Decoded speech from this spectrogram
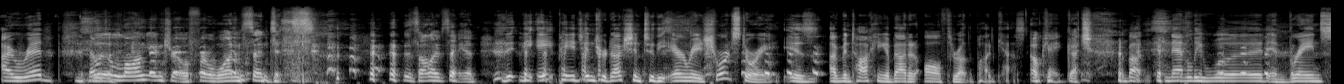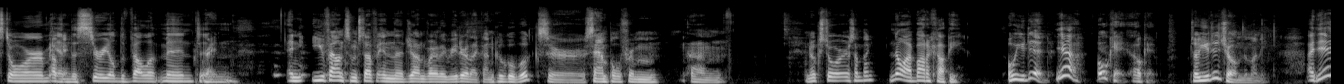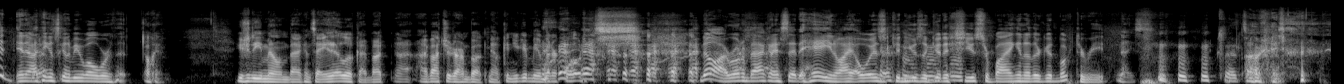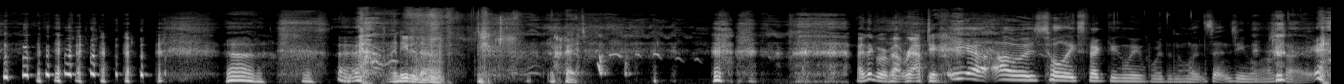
I read That was a long intro for one sentence. That's all I'm saying. the, the eight page introduction to the air raid short story is I've been talking about it all throughout the podcast Okay, gotcha. about Natalie Wood and Brainstorm Okay. and the serial development and And you found some stuff in the John Varley Reader, like on Google Books or sample from um, Nook Store or something. no, I bought a copy. Oh, you did? Yeah, Okay, okay. So you did show him the money. I did, and I think it's going to be well worth it. Okay. You should email him back and say, hey, "Look, I bought uh, I bought your darn book. Now, can you give me a better quote?" No, I wrote him back and I said, "Hey, you know, I always can use a good excuse for buying another good book to read." nice. That's All right. I needed that. All right. I think we're about wrapped here. Yeah, I was totally expecting way more than the one sentence email. I'm sorry.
